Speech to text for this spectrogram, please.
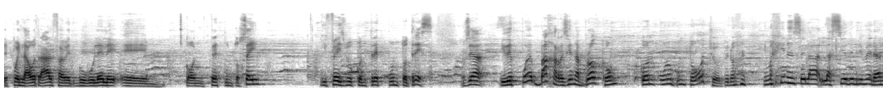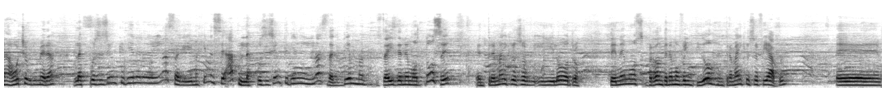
después la otra Alphabet, Google L eh, con 3.6% y Facebook con 3.3%. O sea, y después baja recién a Broadcom con 1.8, pero imagínense las 7 primeras, las 8 primeras, la exposición que tienen en el Nasdaq, imagínense Apple, la exposición que tienen en el Nasdaq, 10 ahí tenemos 12 entre Microsoft y lo otro, tenemos, perdón, tenemos 22 entre Microsoft y Apple, eh,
